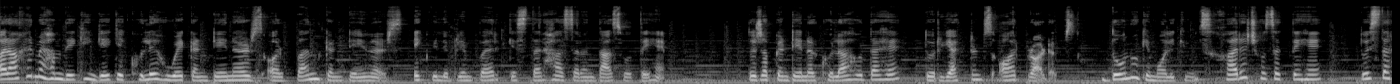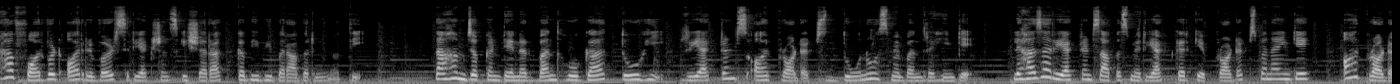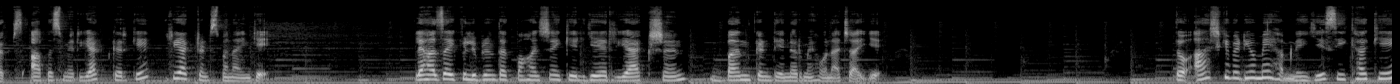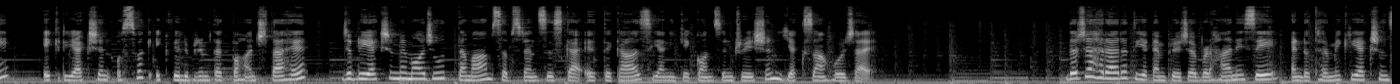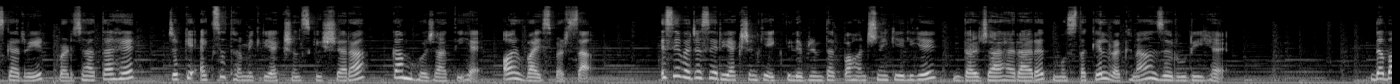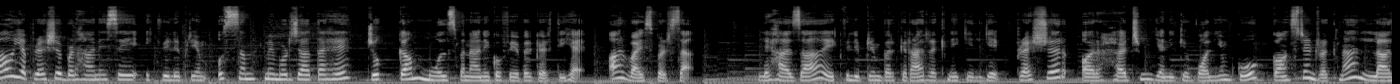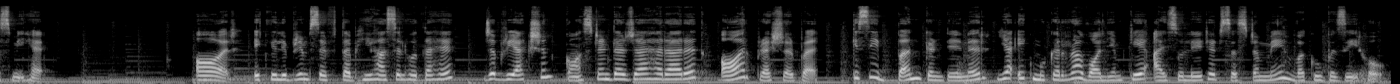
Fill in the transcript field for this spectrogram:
और आखिर में हम देखेंगे कि खुले हुए कंटेनर्स और बंद कंटेनर्स इक्विलिब्रियम पर किस तरह असरअंदाज होते हैं। तो जब कंटेनर खुला होता है तो रिएक्टेंट्स और प्रोडक्ट्स दोनों के मॉलिक्यूल्स खारिज हो सकते हैं तो इस तरह फॉरवर्ड और रिवर्स रिएक्शंस की शरह कभी भी बराबर नहीं होती। ताहम जब कंटेनर बंद होगा तो ही रिएक्टेंट्स और प्रोडक्ट्स दोनों उसमें बंद रहेंगे। लिहाजा रिएक्टेंट्स आपस में रिएक्ट करके प्रोडक्ट्स बनाएँगे और प्रोडक्ट्स आपस में रिएक्ट करके रिएक्टेंट्स बनाएँगे। लिहाजा इक्विलिब्रियम तक पहुँचने के लिए रिएक्शन बंद कंटेनर में होना चाहिए। तो आज की वीडियो में हमने ये सीखा कि एक रिएक्शन उस वक्त इक्विलिब्रियम तक पहुँचता है जब रिएक्शन में मौजूद तमाम सब्सटेंसेस का इर्तिकाज, यानी कि कॉन्सेंट्रेशन यकसा हो जाए। दर्जा हरारत या टेम्परेचर बढ़ाने से एंडोथर्मिक रिएक्शंस का रेट बढ़ जाता है, जबकि एक्सोथर्मिक रिएक्शंस की शरह कम हो जाती है, और वाइस वर्सा इसी वजह से रिएक्शन के इक्विलिब्रियम तक पहुँचने के लिए दर्जा हरारत मुस्तकिल रखना ज़रूरी है। दबाव या प्रेशर बढ़ाने से इक्विलिब्रियम उस समत में मुड़ जाता है जो कम मोल्स बनाने को फेवर करती है, और वाइस वर्सा लिहाजा इक्विलिब्रियम बरकरार रखने के लिए प्रेशर और हजम यानी कि वॉल्यूम को कांस्टेंट रखना लाजमी है। और इक्विलिब्रियम सिर्फ़ तभी हासिल होता है जब रिएक्शन कांस्टेंट दर्जा हरारत और प्रेशर पर। किसी बंद कंटेनर या एक मुकर्रा वॉल्यूम के आइसोलेटेड सिस्टम में वकू पजीर हो।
